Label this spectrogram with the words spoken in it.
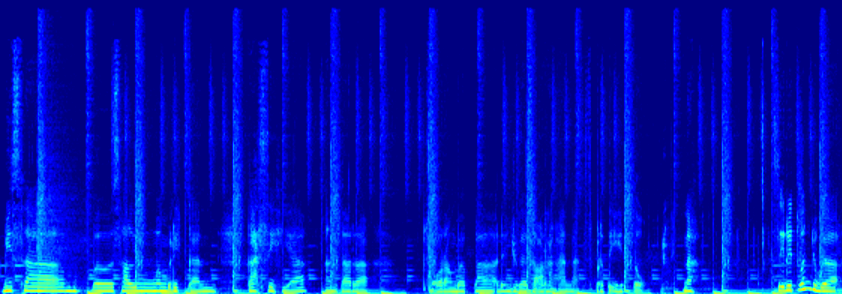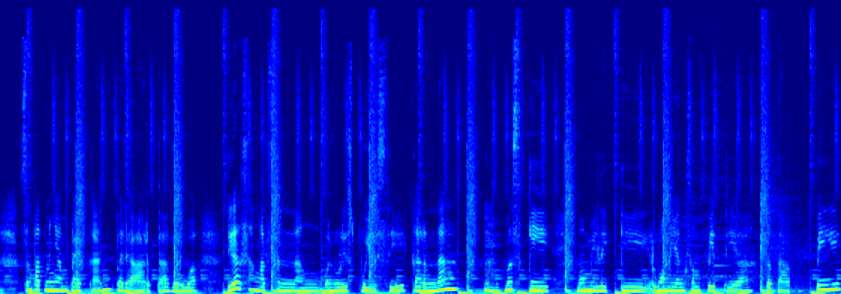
bisa uh, saling memberikan kasih ya antara seorang bapak dan juga seorang anak seperti itu. Nah, si Ridwan juga sempat menyampaikan pada Arta bahwa dia sangat senang menulis puisi karena meski memiliki ruang yang sempit ya tetapi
